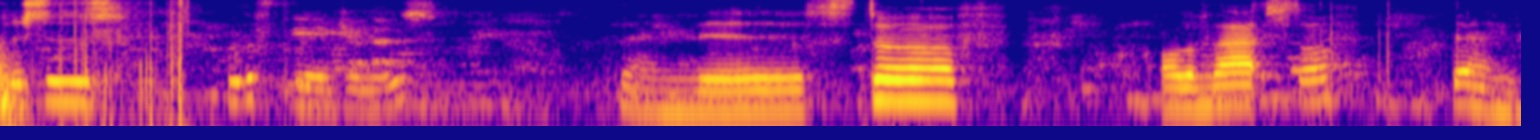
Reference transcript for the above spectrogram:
This is where the fridge is. Then this stuff. All of that stuff. Then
